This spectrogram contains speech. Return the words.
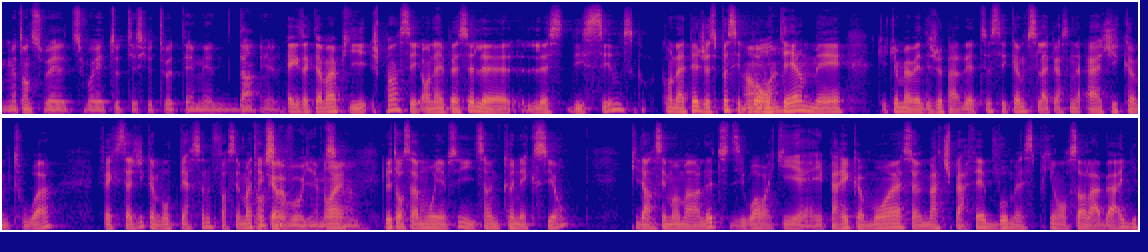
mettons, tu voyais, tu voyais tout ce que toi t'aimais dans elle. Exactement. Puis je pense qu'on appelle ça le, le- des Sims, qu'on appelle, je sais pas si c'est le Ah bon ouais? terme, mais quelqu'un m'avait déjà parlé de ça. C'est comme si la personne agit comme toi. Fait que si agit comme l'autre personne, forcément, Ton t'es comme. cerveau, il aime Ouais. ça. Là, ton cerveau, il aime ça, il sent une connexion. Puis dans ces moments-là, tu te dis, wow, OK, il paraît comme moi, c'est un match parfait, boum, esprit, on sort la bague.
